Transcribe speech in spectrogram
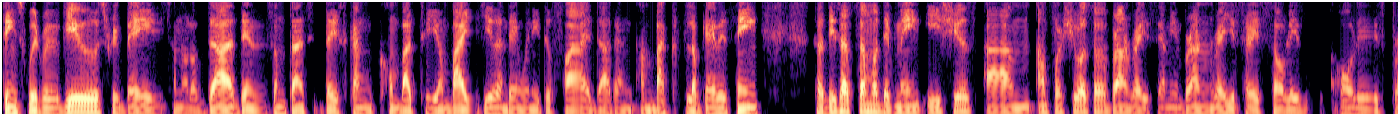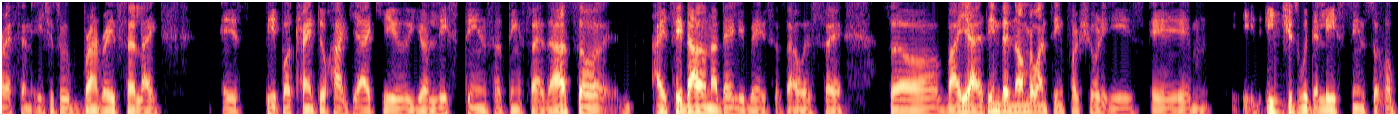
things with reviews, rebates, and all of that, then sometimes they can come back to you and bite you, and then we need to fight that and, and backlog everything. So these are some of the main issues. Um, and for sure, also brand register. I mean, brand register is always always present issues with brand register, like is people trying to hijack you, your listings or things like that. So I see that on a daily basis, I would say. So, but yeah, I think the number one thing for sure is um, issues with the listing. So,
